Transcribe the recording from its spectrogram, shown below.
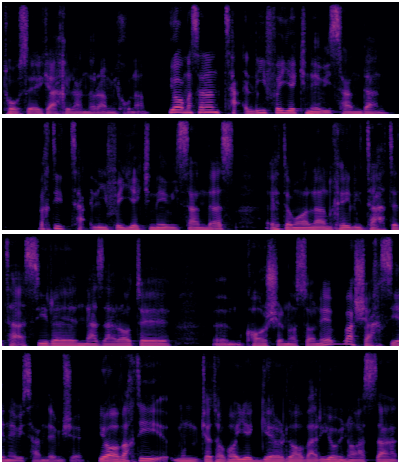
توسعه که اخیرا دارم می‌خونم. یا مثلا تعلیف یک نویسندن. وقتی تعلیف یک نویسنده است احتمالا خیلی تحت تاثیر نظرات کارشناسانه و شخصی نویسنده میشه. یا وقتی اون کتاب های گردآوری و اینها هستن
